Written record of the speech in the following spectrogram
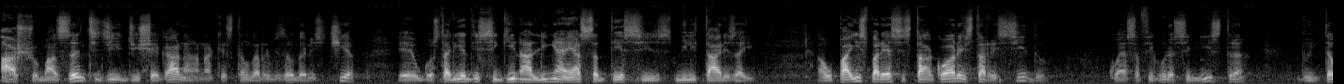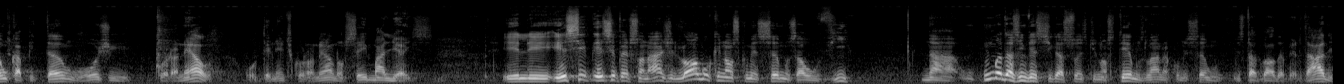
Acho, mas antes de, de chegar na, na, questão da revisão da anistia, eh, eu gostaria de seguir na linha essa desses militares aí. Ah, o país parece estar agora estarrecido com essa figura sinistra do então capitão, hoje coronel, ou tenente-coronel, não sei, Malhães. Ele, esse, esse personagem, logo que nós começamos a ouvir na, uma das investigações que nós temos lá na Comissão Estadual da Verdade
